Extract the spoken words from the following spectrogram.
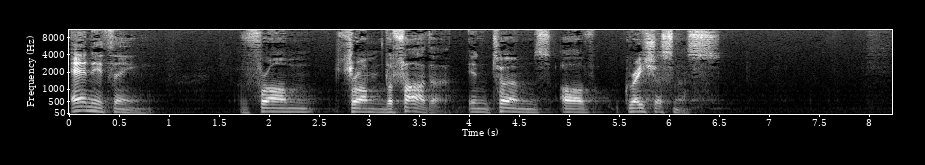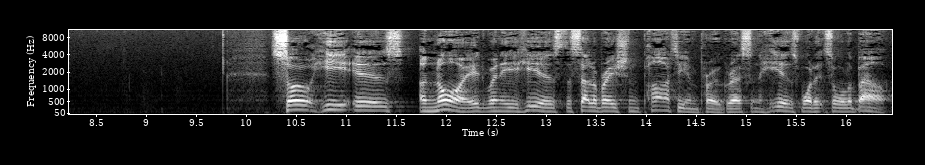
anything from from the Father in terms of graciousness. So he is annoyed when he hears the celebration party in progress and hears what it's all about.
